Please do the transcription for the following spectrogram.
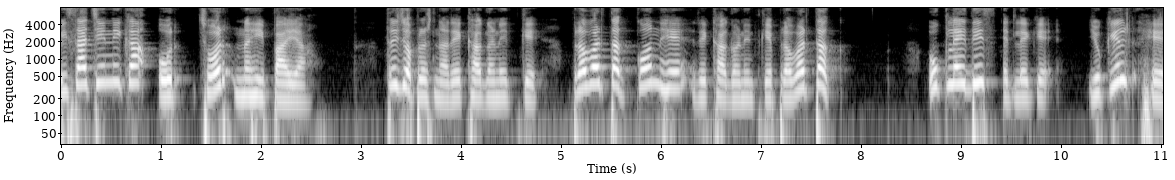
पिसाचिनी का और छोड़ नहीं पाया त्रीजो प्रश्न रेखा गणित के प्रवर्तक कौन है रेखा गणित के प्रवर्तक उक्लेदिस એટલે કે યુકિલ્ડ है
